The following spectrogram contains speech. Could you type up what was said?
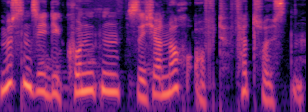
müssen sie die Kunden sicher noch oft vertrösten.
